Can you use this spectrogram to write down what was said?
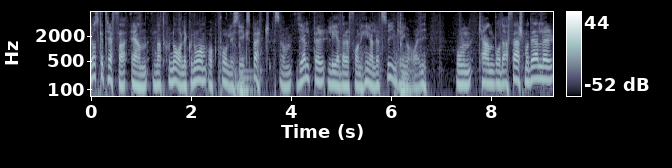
Jag ska träffa en nationalekonom och policyexpert som hjälper ledare att få en helhetssyn kring AI. Hon kan både affärsmodeller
